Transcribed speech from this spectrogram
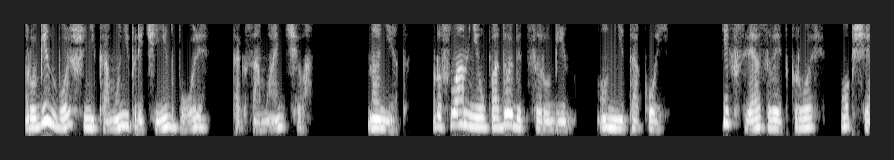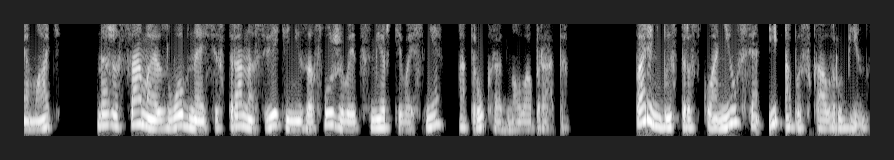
Рубин больше никому не причинит боли. Так заманчиво. Но нет, Руслан не уподобится Рубин. Он не такой. Их связывает кровь, общая мать. Даже самая злобная сестра на свете не заслуживает смерти во сне от рук родного брата. Парень быстро склонился и обыскал Рубин.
